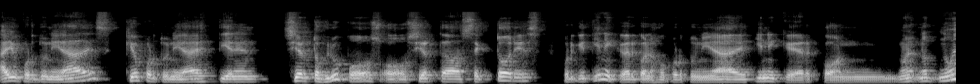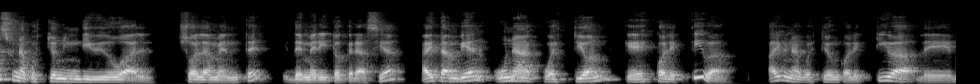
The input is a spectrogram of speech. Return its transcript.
hay oportunidades, qué oportunidades tienen ciertos grupos o ciertos sectores, porque tiene que ver con las oportunidades, tiene que ver con, no, es una cuestión individual solamente de meritocracia, hay también una cuestión que es colectiva, hay una cuestión colectiva de,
